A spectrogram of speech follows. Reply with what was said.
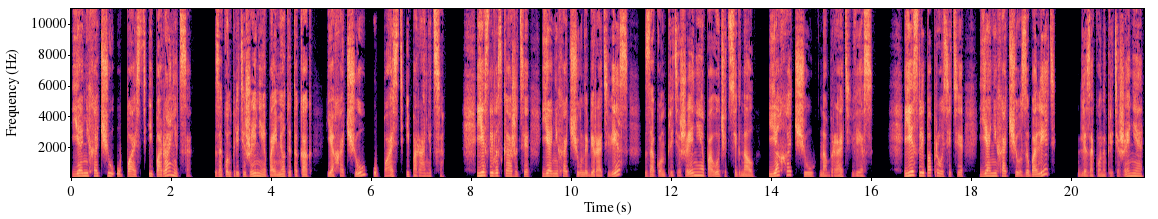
«я не хочу упасть и пораниться», закон притяжения поймет это как «я хочу упасть и пораниться». Если вы скажете «я не хочу набирать вес», закон притяжения получит сигнал «я хочу набрать вес». Если попросите «я не хочу заболеть», для закона притяжения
